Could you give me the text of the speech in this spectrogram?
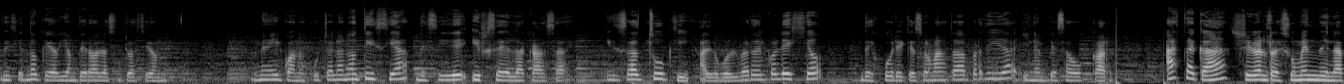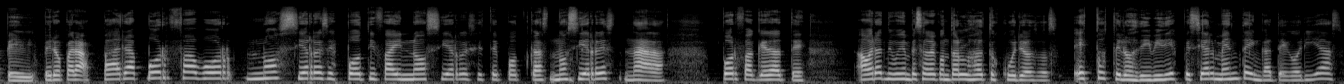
diciendo que había empeorado la situación. Mei, cuando escucha la noticia, decide irse de la casa y Satsuki, al volver del colegio, descubre que su hermana estaba perdida y la empieza a buscar. Hasta acá llega el resumen de la peli, pero para, para, por favor, no cierres Spotify, no cierres este podcast, no cierres nada. Porfa, quédate. Ahora te voy a empezar a contar los datos curiosos. Estos te los dividí especialmente en categorías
